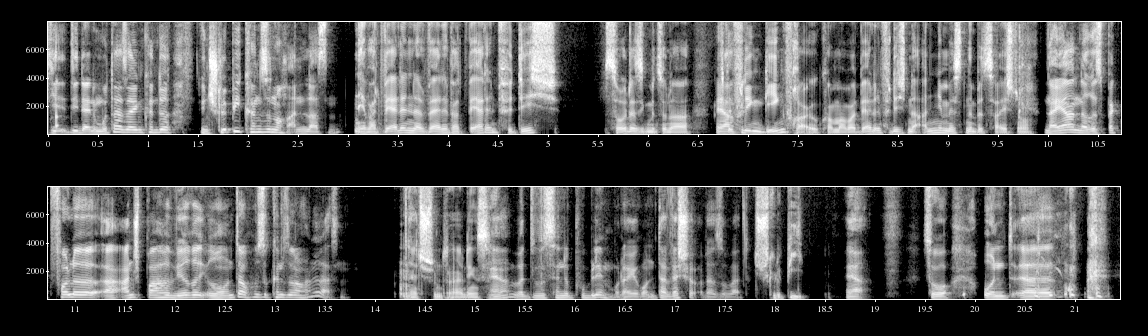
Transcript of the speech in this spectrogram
die, die deine Mutter sein könnte, den Schlüppi können sie noch anlassen? Nee, was wäre denn, wär, was wär denn für dich, sorry, dass ich mit so einer Ja. kniffligen Gegenfrage komme, aber was wäre denn für dich eine angemessene Bezeichnung? Naja, eine respektvolle äh, Ansprache wäre, ihre Unterhose können sie noch anlassen. Ja, das stimmt allerdings. Ja, was was ist denn das Problem? Oder ihre Unterwäsche oder sowas. Schlüppi. Ja. So, und äh,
